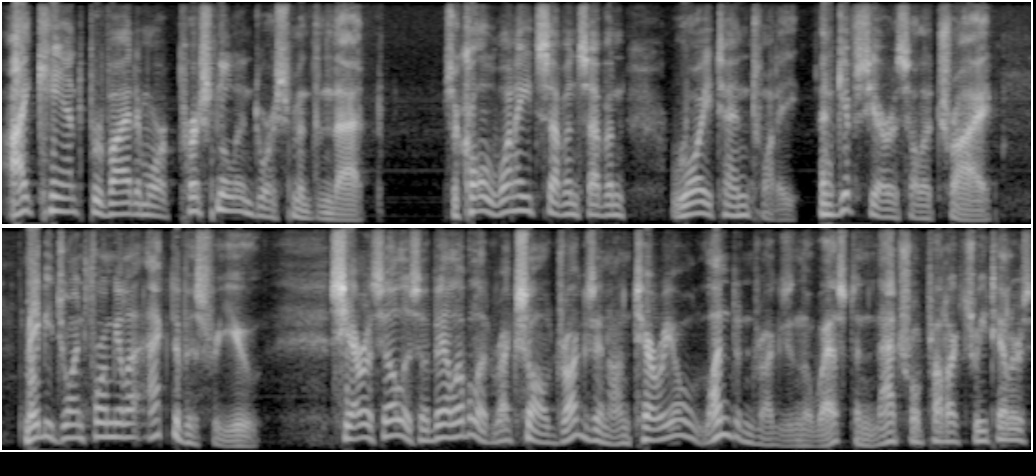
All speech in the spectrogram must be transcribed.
I can't provide a more personal endorsement than that. So call 1 877 Roy 1020 and give Sierra Sil a try. Maybe Joint Formula Active is for you. Sierra Sil is available at Rexall Drugs in Ontario, London Drugs in the West, and natural products retailers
